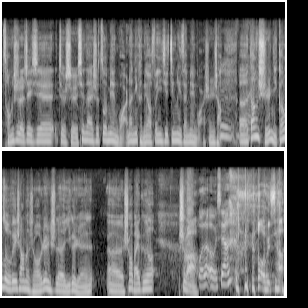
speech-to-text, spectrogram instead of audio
从事的这些，就是现在是做面馆，那你肯定要分一些精力在面馆身上。嗯。呃，当时你刚做微商的时候，认识了一个人，呃，烧白哥。是吧？我的偶像，偶像。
